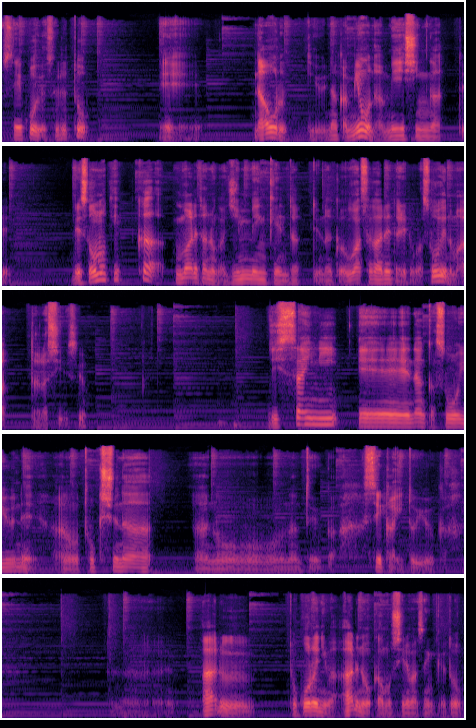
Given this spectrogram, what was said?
性行為をすると、えー、治るっていう、なんか妙な迷信があって、で、その結果、生まれたのが人面犬だっていうなんか噂が出たりとか、そういうのもあったらしいですよ。実際に、えー、なんかそういうね、あの、特殊な、あのー、というか、世界というか、うんあるところにはあるのかもしれませんけど、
